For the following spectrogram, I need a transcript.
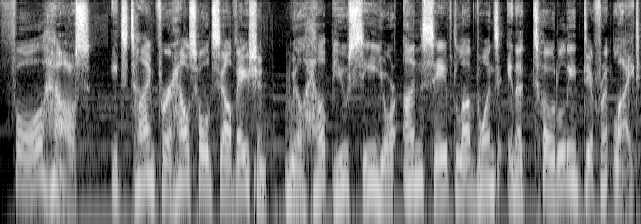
Full House. It's time for Household Salvation. We'll help you see your unsaved loved ones in a totally different light.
